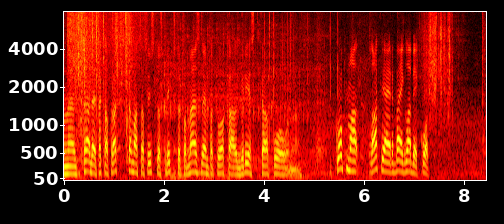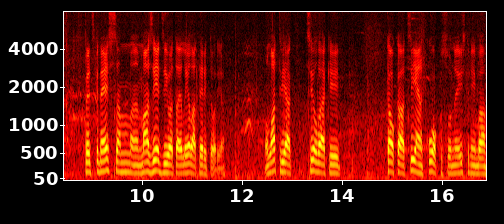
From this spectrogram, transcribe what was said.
Un uh, strādāja tā kā praktiski samācās visus tos trikus par mēsliem, par to, kā griezt, kā ko. Un. Kopumā Latvijā ir baigi labie koki. Pēc, ka mēs esam mazi iedzīvotāji lielā teritorijā. Un Latvijā cilvēki kaut kā ciena kokus un īstenībā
